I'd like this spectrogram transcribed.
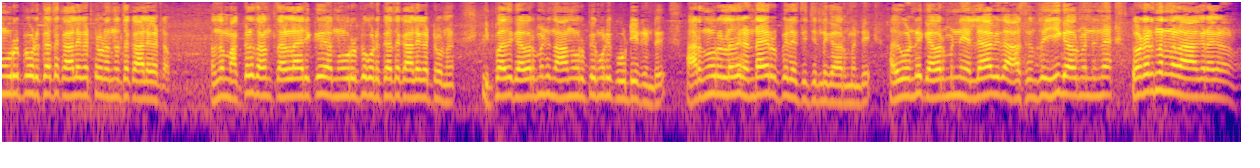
നൂറ് റുപ്യ കൊടുക്കാത്ത കാലഘട്ടമാണ് ഇന്നത്തെ കാലഘട്ടം. സ്വന്തം മക്കൾ തള്ളാരിക്ക് നൂറ് റുപ്യ കൊടുക്കാത്ത കാലഘട്ടമാണ്. ഇപ്പൊ അത് ഗവൺമെന്റ് നാനൂറ് റുപ്യം കൂടി കൂട്ടിയിട്ടുണ്ട്. അറുന്നൂറുള്ളത് രണ്ടായിരം റുപ്യയിൽ എത്തിച്ചിട്ടുണ്ട് ഗവൺമെന്റ്. അതുകൊണ്ട് ഗവൺമെന്റിന് എല്ലാവിധ ആശംസയും ഈ ഗവൺമെന്റിനെ തുടർന്നുള്ള ആഗ്രഹമാണ്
